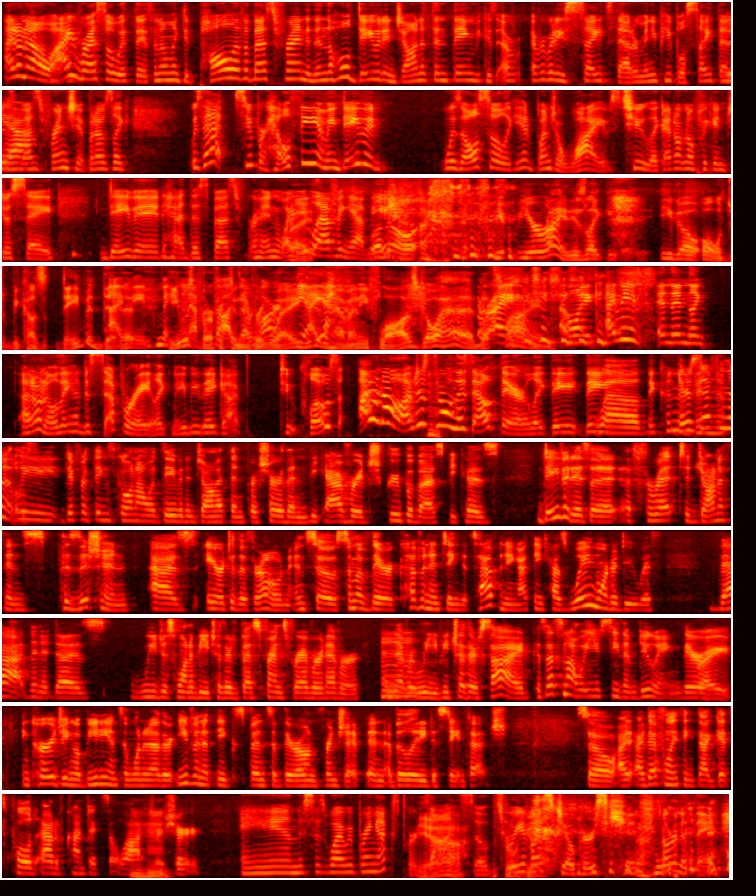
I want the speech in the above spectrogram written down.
I don't know. I mm-hmm. wrestle with this, and I'm like, did Paul have a best friend? And then the whole David and Jonathan thing, because everybody cites that, or many people cite that Yeah. as best friendship. But I was like, was that super healthy? I mean, David was also like he had a bunch of wives too. Like I don't know if we can just say David had this best friend. Why are you laughing at me? Well, no, you're, right. It's like you go, oh, because David did I it. mean, he was perfect God's in every heart. way. Yeah, he didn't yeah. have any flaws. Go ahead. That's right. fine. I'm like, I mean, and then like I don't know, they had to separate. Like maybe they got too close. I don't know. I'm Hmm. just throwing this out there. Like they they Well, they couldn't there's have been that There's definitely different things going on with David and Jonathan for sure than the average group of us because David is a, a threat to Jonathan's position as heir to the throne. And so some of their covenanting that's happening, I think, has way more to do with that than it does. We just want to be each other's best friends forever and ever and never mm-hmm. leave each other's side because that's not what you see them doing. They're Right. encouraging obedience in one another, even at the expense of their own friendship and ability to stay in touch. So I, I definitely think that gets pulled out of context a lot for mm-hmm. sure. And this is why we bring experts Yeah, on. So the three of good. us jokers can learn a thing.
